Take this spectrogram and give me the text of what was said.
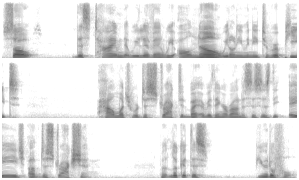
So, this time that we live in, we all know, we don't even need to repeat how much we're distracted by everything around us. This is the age of distraction. But look at this beautiful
